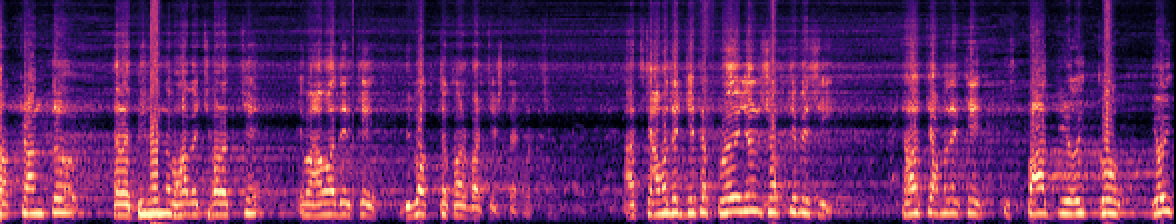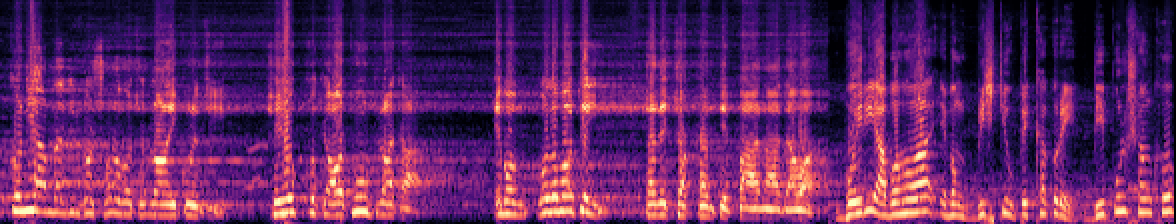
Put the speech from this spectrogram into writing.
চক্রান্ত তারা বিভিন্নভাবে ছড়াচ্ছে এবং আমাদেরকে বিভক্ত করবার চেষ্টা করছে। আজকে আমাদের যেটা প্রয়োজন সবচেয়ে বেশি, তা হচ্ছে আমাদেরকে ইস্পাত, যে ঐক্য যে ঐক্য নিয়ে আমরা দীর্ঘ ষোলো বছর লড়াই করেছি, সেই ঐক্যকে অটুট রাখা এবং কোনো মতেই তাদের চক্রান্তে পা না দেওয়া। বৈরী আবহাওয়া এবং বৃষ্টি উপেক্ষা করে বিপুল সংখ্যক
